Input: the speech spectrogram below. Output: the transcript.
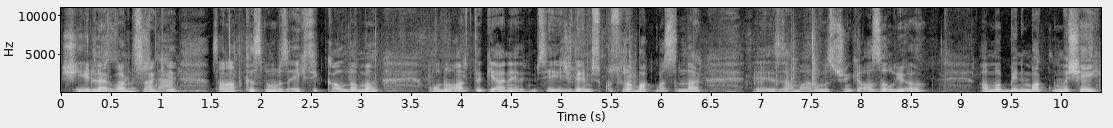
Şiirler İncir vardı sonuçta. sanki. Sanat kısmımız eksik kaldı ama onu artık yani seyircilerimiz kusura bakmasınlar. Ee, zamanımız çünkü azalıyor. Ama benim aklıma şey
